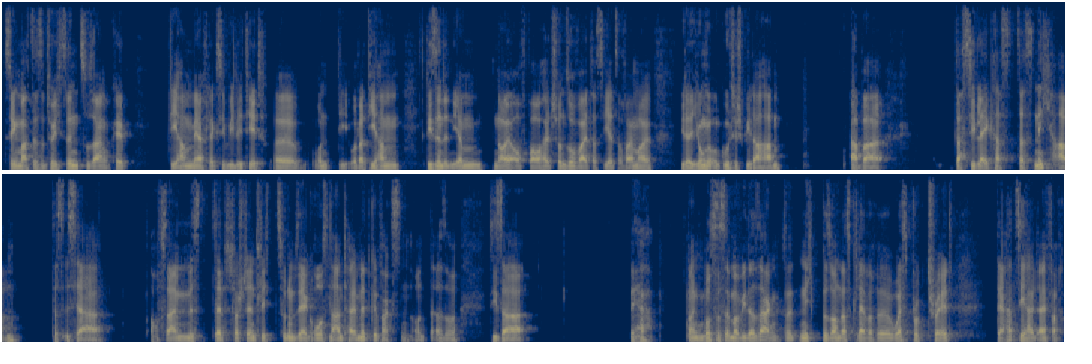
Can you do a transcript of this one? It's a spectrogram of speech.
Deswegen macht es natürlich Sinn zu sagen, okay, die haben mehr Flexibilität äh, und die oder die haben, die sind in ihrem Neuaufbau halt schon so weit, dass sie jetzt auf einmal wieder junge und gute Spieler haben. Aber dass die Lakers das nicht haben, das ist ja auf seinem Mist selbstverständlich zu einem sehr großen Anteil mitgewachsen. Und also dieser, ja, man muss es immer wieder sagen, nicht besonders clevere Westbrook-Trade, der hat sie halt einfach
